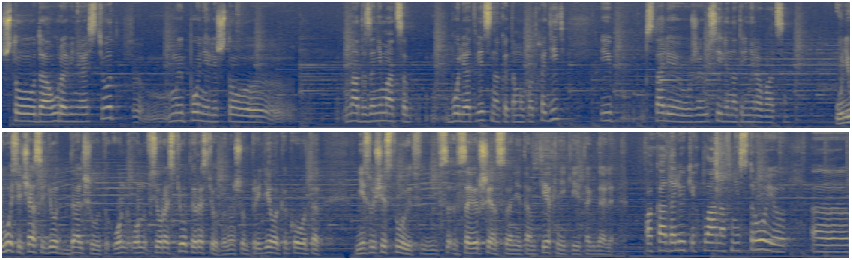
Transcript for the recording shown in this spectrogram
что да, уровень растет. Мы поняли, что надо заниматься более ответственно к этому подходить и стали уже усиленно тренироваться. У него сейчас идет дальше, вот он, он все растет и растет, потому что предела какого-то не существует в совершенствовании там, техники и так далее. Пока далеких планов не строю, э,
